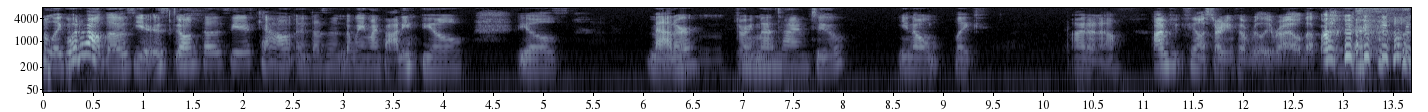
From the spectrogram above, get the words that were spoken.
Like what about those years? Don't those years count? And doesn't the way my body feels feels matter Mhm. during that Mhm. time too? You know like i don't know I'm feeling starting to feel really riled up over here.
